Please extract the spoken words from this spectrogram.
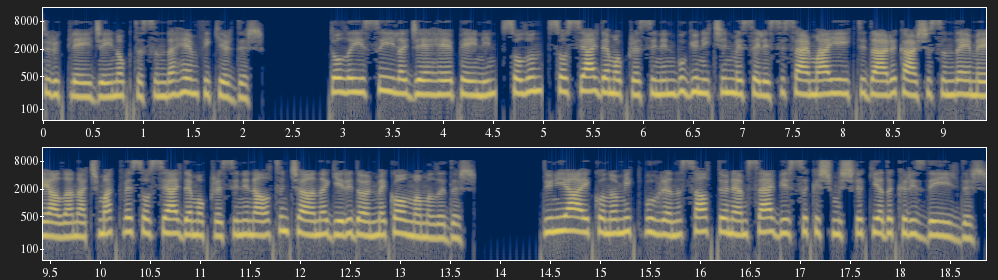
sürükleyeceği noktasında hemfikirdir. Dolayısıyla CHP'nin, solun, sosyal demokrasinin bugün için meselesi sermaye iktidarı karşısında emeğe alan açmak ve sosyal demokrasinin altın çağına geri dönmek olmamalıdır. Dünya ekonomik buhranı salt dönemsel bir sıkışmışlık ya da kriz değildir.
